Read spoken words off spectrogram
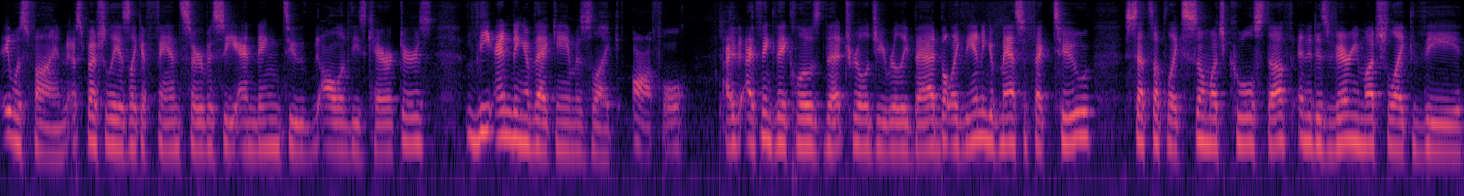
it was fine, especially as like a fan servicey ending to all of these characters. The ending of that game is like awful. I, I think they closed that trilogy really bad, but like the ending of Mass Effect 2 sets up like so much cool stuff, and it is very much like the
